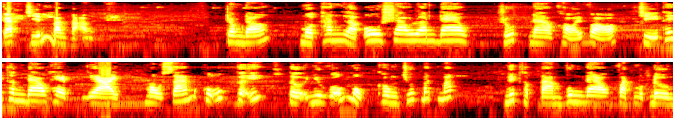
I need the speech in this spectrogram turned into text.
cát chiến ban tặng. Trong đó, một thanh là ô sao loan đao, rút đao khỏi vỏ, chỉ thấy thân đao hẹp dài, màu xám cũ kỹ, tựa như gỗ mục không chút bắt mắt. Niếp thập tam vung đao vạch một đường,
